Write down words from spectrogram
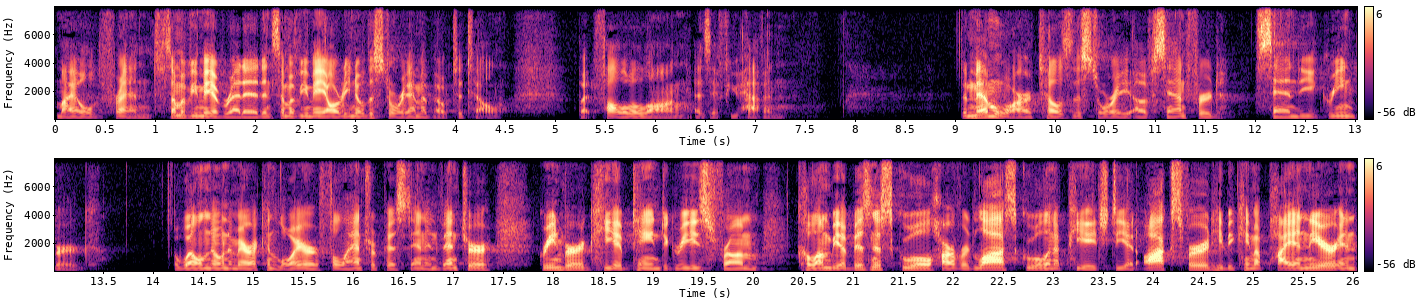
My Old Friend. Some of you may have read it, and some of you may already know the story I'm about to tell but follow along as if you haven't. The memoir tells the story of Sanford Sandy Greenberg, a well known American lawyer, philanthropist, and inventor. Greenberg, he obtained degrees from Columbia Business School, Harvard Law School, and a PhD at Oxford. He became a pioneer in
